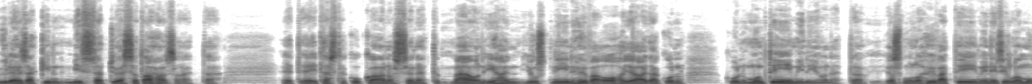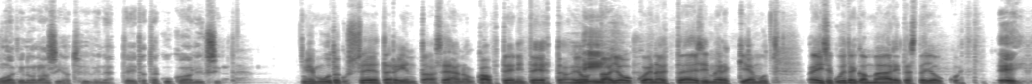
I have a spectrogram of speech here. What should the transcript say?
yleensäkin missä työssä tahansa, että, että ei tästä kukaan ole sen, että mä oon ihan just niin hyvä ohjaaja kuin, kuin mun tiimini on, että jos mulla on hyvä tiimi, niin silloin mullakin on asiat hyvin, että ei tätä kukaan yksin tee. Ei muuta kuin se, että rintaa. Sehän on kapteenin tehtävä. Niin. Johtaa joukkoja ja näyttää esimerkkiä, mutta ei se kuitenkaan määritä sitä joukkuetta. Ei,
